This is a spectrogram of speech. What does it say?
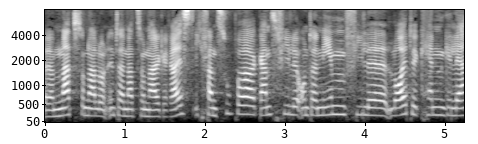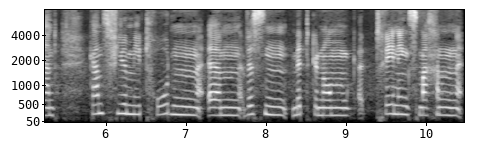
ähm, national und international gereist. Ich fand super, ganz viele Unternehmen, viele Leute kennengelernt, ganz viel Methoden, ähm, Wissen mitgenommen, Trainings machen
